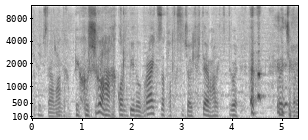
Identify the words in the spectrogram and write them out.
сарын за манах би хөршгөө хаахгүй бол би нөө брайтсаа тулгсан ч өлегтэй юм харагддаг бай. Өө чигээр.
